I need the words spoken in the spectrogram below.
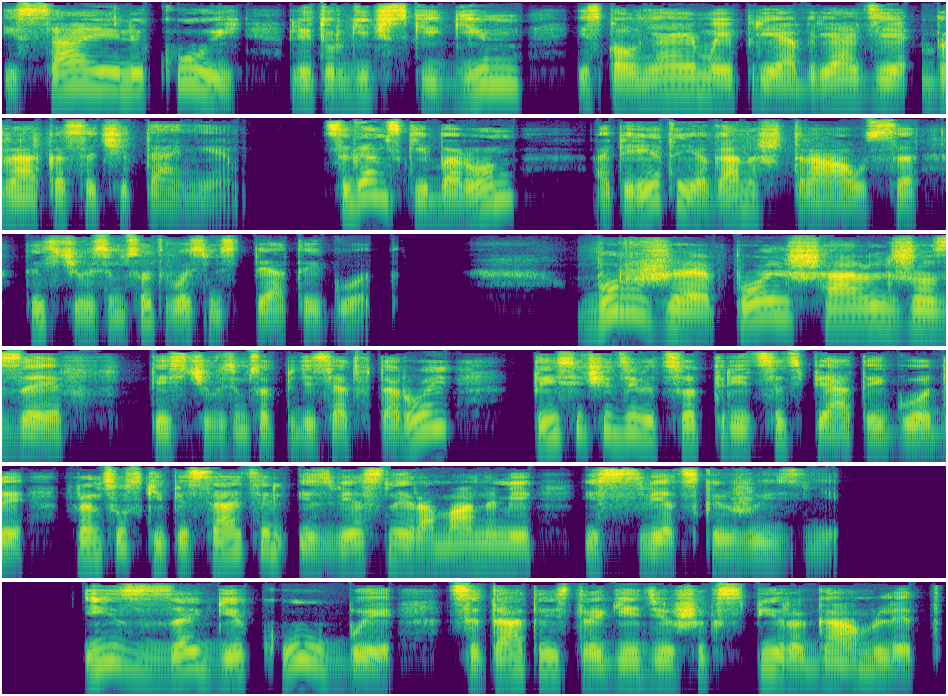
«Исаия ликуй» — литургический гимн, исполняемый при обряде бракосочетания. «Цыганский барон», оперета Йоганна Штрауса, 1885 год. Бурже Поль Шарль Жозеф, 1852 1935 годы, французский писатель, известный романами из светской жизни. «Из-за Гекубы» — цитата из трагедии Шекспира «Гамлет»,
